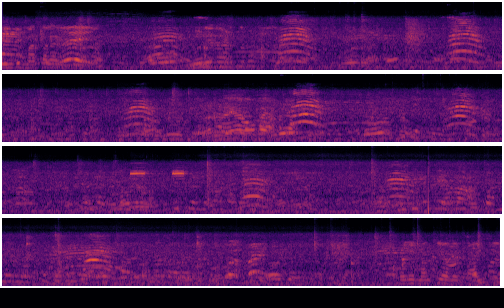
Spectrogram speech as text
ఇంటి మసాలా నూనె వాడుతున్నారు కొంచెం మంచి అది కాల్చి.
